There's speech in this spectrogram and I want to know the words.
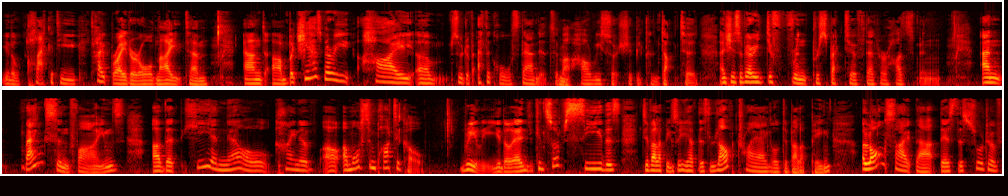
you know, clackety typewriter all night. Um, and, um, but she has very high, um, sort of ethical standards Hmm. about how research should be conducted. And she's a very different perspective than her husband. And Bankson finds uh, that he and Nell kind of uh, are more simpatico really, you know, and you can sort of see this developing. So you have this love triangle developing. Alongside that, there's this sort of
